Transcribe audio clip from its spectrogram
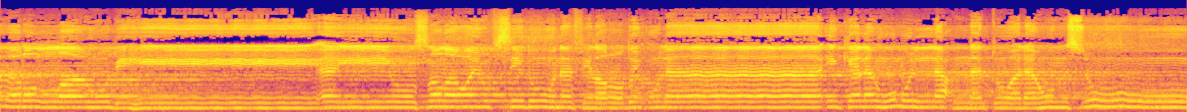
أمر الله به أن يوصل ويفسدون في الأرض أولئك لهم اللعنة ولهم سوء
